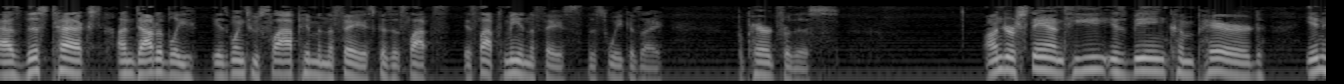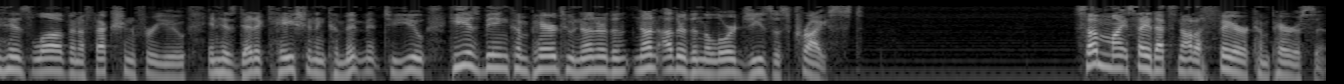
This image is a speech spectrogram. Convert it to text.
as this text undoubtedly is going to slap him in the face because it slapped, it slapped me in the face this week as I prepared for this. Understand he is being compared in his love and affection for you, in his dedication and commitment to you. He is being compared to none other than, none other than the Lord Jesus Christ. Some might say that's not a fair comparison.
